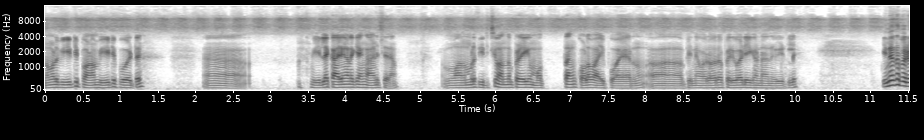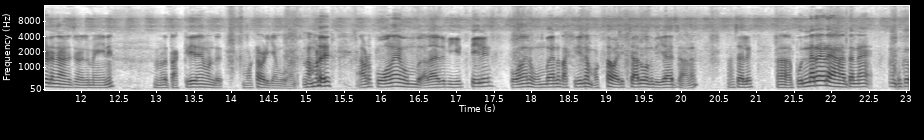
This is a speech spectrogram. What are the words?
നമ്മൾ വീട്ടിൽ പോകണം വീട്ടിൽ പോയിട്ട് വീട്ടിലെ കാര്യങ്ങളൊക്കെ ഞാൻ കാണിച്ചു തരാം. നമ്മൾ തിരിച്ച് വന്നപ്പോഴേക്കും മൊത്തം കുളമായി പോയായിരുന്നു. പിന്നെ ഓരോരോ പരിപാടിയൊക്കെ ഉണ്ടായിരുന്നു വീട്ടിൽ. ഇന്നത്തെ പരിപാടി എന്താണെന്ന് വെച്ചാൽ മെയിൻ നമ്മൾ തക്കിരീനെ കൊണ്ട് മുട്ട പഠിക്കാൻ പോവാണ്. നമ്മൾ അവിടെ പോകുന്നതിന് മുമ്പ് അതായത് വീട്ടിൽ പോകുന്നതിന് മുമ്പ് തന്നെ തക്കിരീനെ മുട്ട പഠിച്ചാലോ എന്ന് വിചാരിച്ചാണ് എന്നുവെച്ചാൽ പുന്നരയുടെ ആണെങ്കിൽ തന്നെ നമുക്ക്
